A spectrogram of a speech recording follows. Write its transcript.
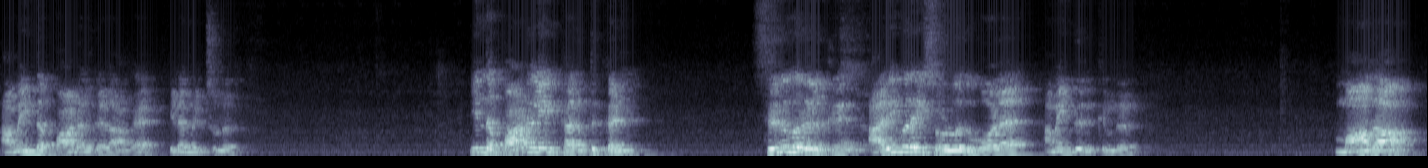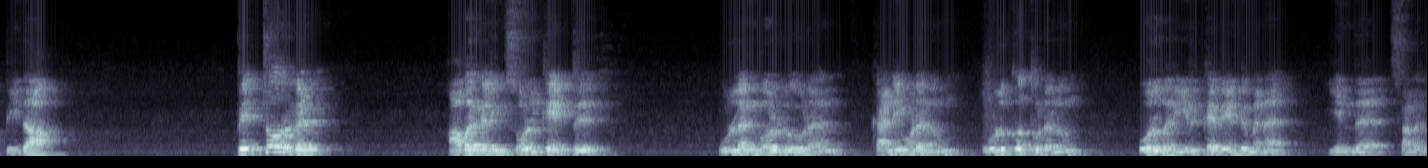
அமைந்த பாடல்களாக இடம்பெற்றுள்ளது. இந்த பாடலின் கருத்துக்கள் சிறுவர்களுக்கு அறிவுரை சொல்வது போல அமைந்திருக்கின்றது மாதா பிதா. பெற்றோர்கள் அவர்களின் சொல் கேட்டு உள்ளன்பொழுடன் கனிவுடனும் ஒழுக்கத்துடனும் ஒருவர் இருக்க வேண்டுமென இந்த சதக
